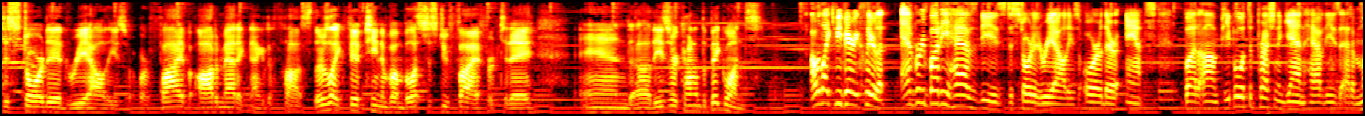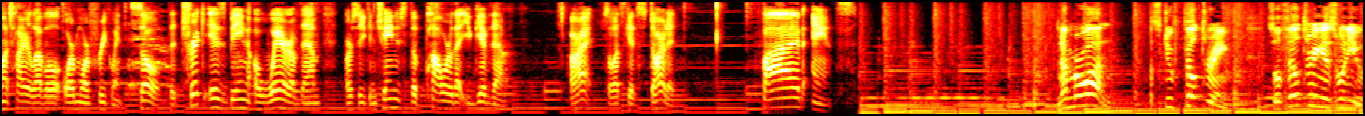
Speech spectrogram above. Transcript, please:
distorted realities or five automatic negative thoughts. There's like 15 of them, but let's just do five for today. And uh, these are kind of the big ones. I would like to be very clear that everybody has these distorted realities, or they're ants. But um, people with depression, again, have these at a much higher level or more frequent. So the trick is being aware of them, or so you can change the power that you give them. Alright, so let's get started. Five ants. Number one, let's do filtering. So, filtering is when you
